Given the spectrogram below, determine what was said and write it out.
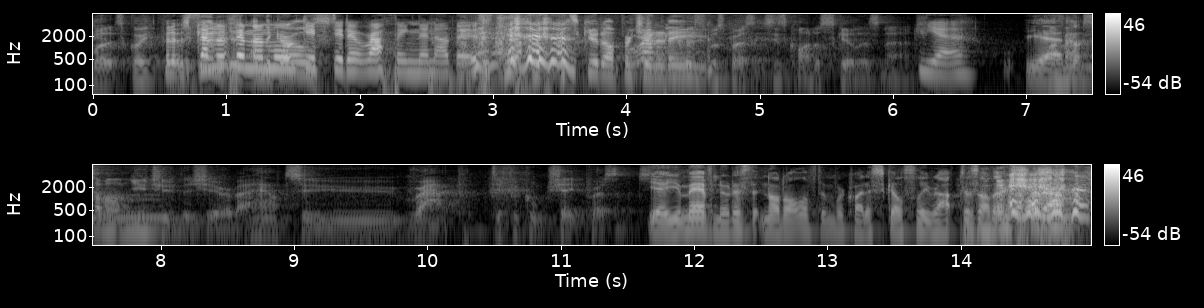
Well, it's great. But it was. Some good, of them are the more gifted at wrapping than others. it's a good Well, wrapping opportunity. Christmas presents is quite a skill, isn't it? actually? yeah. Yeah, I found no- someone on YouTube this year about how to wrap difficult shaped presents. yeah. You may have noticed that not all of them were quite as skillfully wrapped as others. but, um,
